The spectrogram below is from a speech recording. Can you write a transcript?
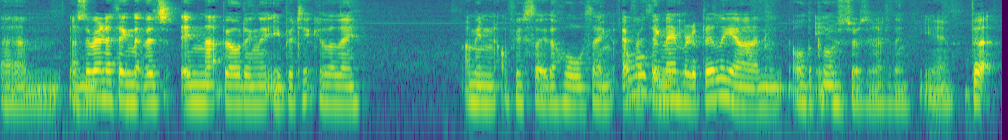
Um, Is there anything that was in that building that you particularly? I mean, obviously the whole thing, everything, all the memorabilia and all the you know, posters and everything. Yeah, but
